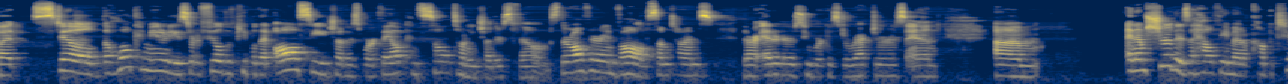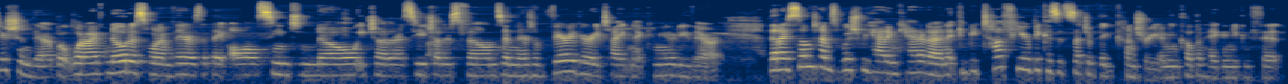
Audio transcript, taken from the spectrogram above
But still, the whole community is sort of filled with people that all see each other's work. They all consult on each other's films. They're all very involved. Sometimes there are editors who work as directors, and um, and I'm sure there's a healthy amount of competition there, but what I've noticed when I'm there is that they all seem to know each other and see each other's films, and there's a very, very tight knit community there that I sometimes wish we had in Canada. And it can be tough here because it's such a big country. I mean, Copenhagen, you can fit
